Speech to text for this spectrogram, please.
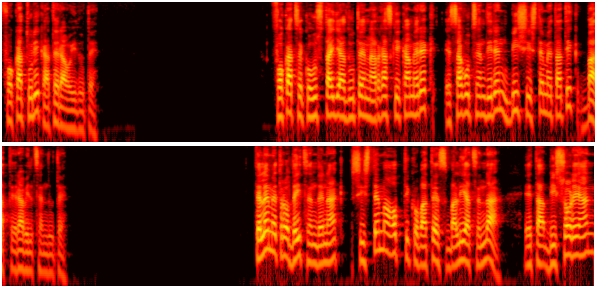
fokaturik atera hoi dute. Fokatzeko ustaia duten argazki kamerek ezagutzen diren bi sistemetatik bat erabiltzen dute. Telemetro deitzen denak sistema optiko batez baliatzen da eta bisorean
